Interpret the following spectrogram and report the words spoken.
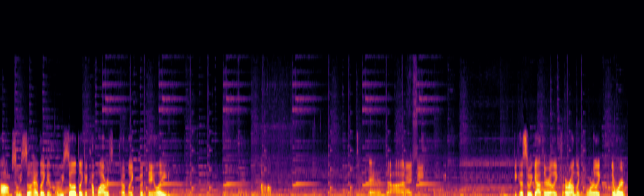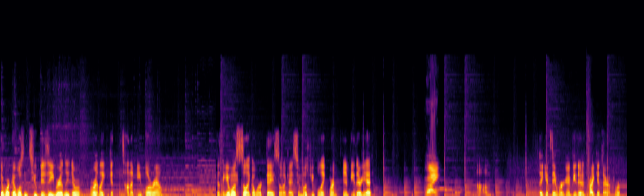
Um, so we still had like a, we still had like a couple hours of like good daylight. Um, and uh, I see. because so we got there at like around like four. Like there weren't there were it wasn't too busy really. There weren't like a ton of people around because like it was still like a work day. So like I assume most people like weren't gonna be there yet. Right. Um, like if they were gonna be there, they'd probably get there after work.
